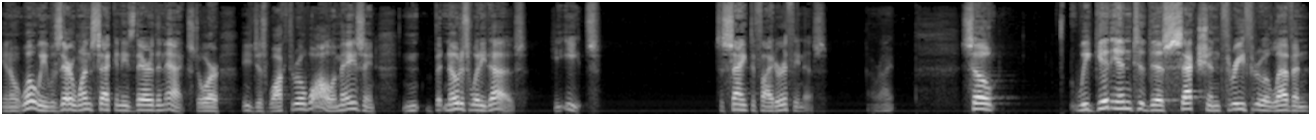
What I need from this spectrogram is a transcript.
You know, whoa, he was there one second, he's there the next. Or he just walked through a wall. Amazing. But notice what he does he eats. It's a sanctified earthiness. All right? So we get into this section 3 through 11,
